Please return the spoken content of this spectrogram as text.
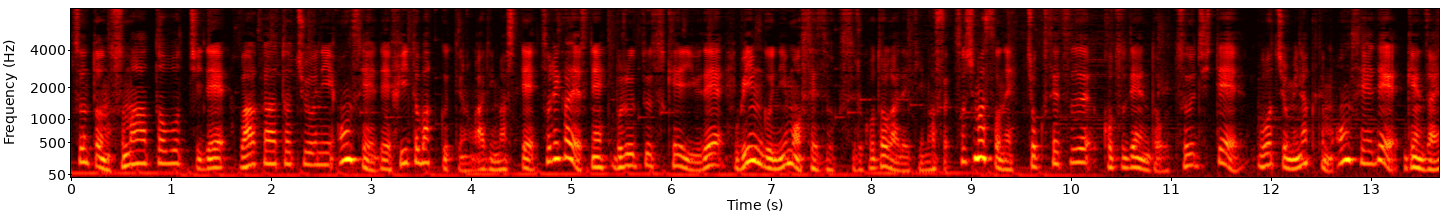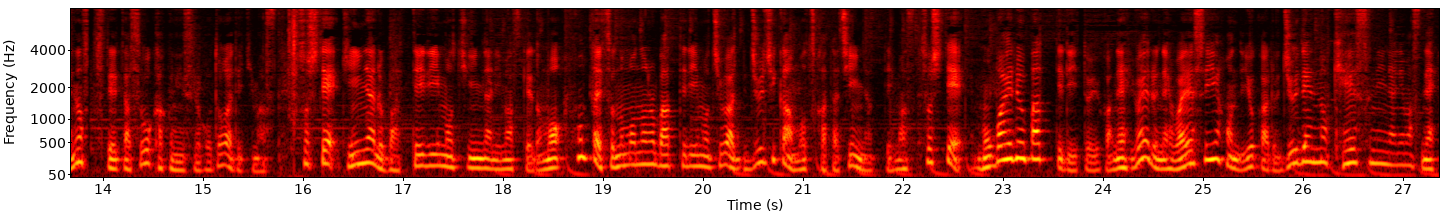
ツントのスマートウォッチでワークアウト中に音声でフィードバックっていうのがありまして、それがですね、Bluetooth 経由で Wing にも接続することができます。そうしますとね、直接骨伝導を通じて、ウォッチを見なくても音声で現在のステータスを確認することができます。そして気になるバッテリー持ちになりますけども、本体そのもののバッテリー持ちは10時間持つ形になっています。そして、モバイルバッテリーというかね、いわゆるね、ワイヤレスイヤホンでよくある充電のケースになりますね。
